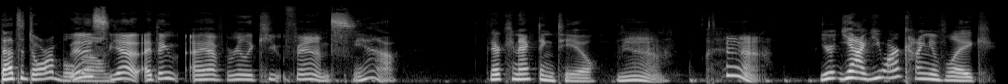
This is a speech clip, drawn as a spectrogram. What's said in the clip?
that's adorable. it is, yeah. I think I have really cute fans. Yeah. They're connecting to you. Yeah, yeah. You're yeah, you are kind of like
